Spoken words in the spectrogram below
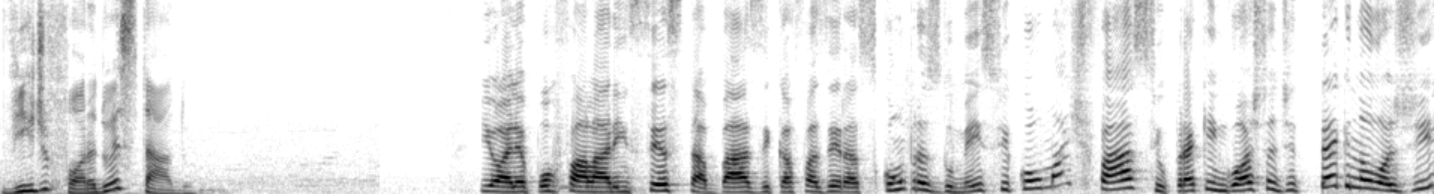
vir de fora do estado. E olha, por falar em cesta básica, fazer as compras do mês ficou mais fácil para quem gosta de tecnologia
